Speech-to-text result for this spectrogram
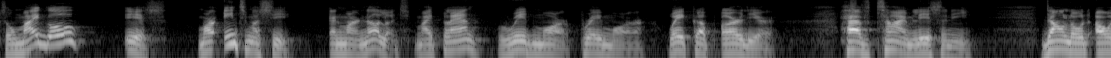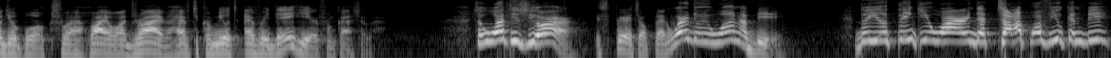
So my goal is more intimacy and more knowledge. My plan, read more, pray more, wake up earlier, have time listening, download audiobooks while I drive. I have to commute every day here from Castlegar. So what is your spiritual plan? Where do you want to be? Do you think you are in the top of you can be?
